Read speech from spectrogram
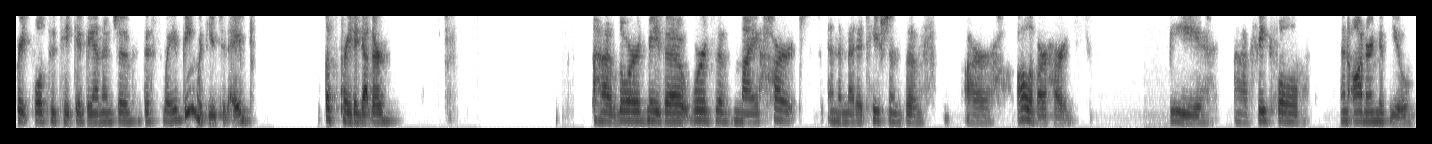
grateful to take advantage of this way of being with you today. Let's pray together. Uh, Lord, may the words of my heart and the meditations of our all of our hearts be uh, faithful and honoring of you,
